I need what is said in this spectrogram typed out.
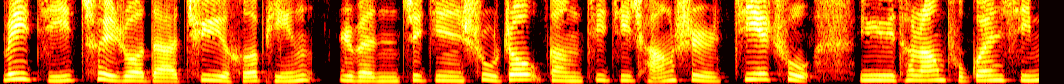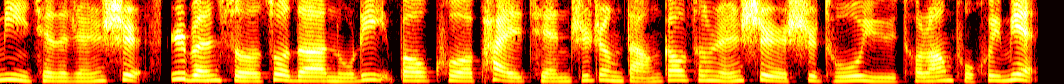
危及脆弱的区域和平。日本最近数周更积极尝试接触与特朗普关系密切的人士。日本所做的努力包括派遣执政党高层人士试图与特朗普会面。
